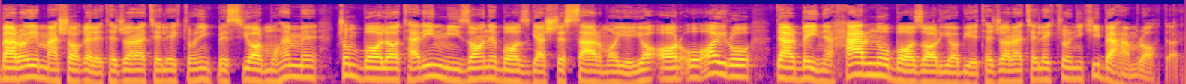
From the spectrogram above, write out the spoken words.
برای مشاغل تجارت الکترونیک بسیار مهمه چون بالاترین میزان بازگشت سرمایه یا ROI رو در بین هر نوع بازاریابی تجارت الکترونیکی به همراه داره.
